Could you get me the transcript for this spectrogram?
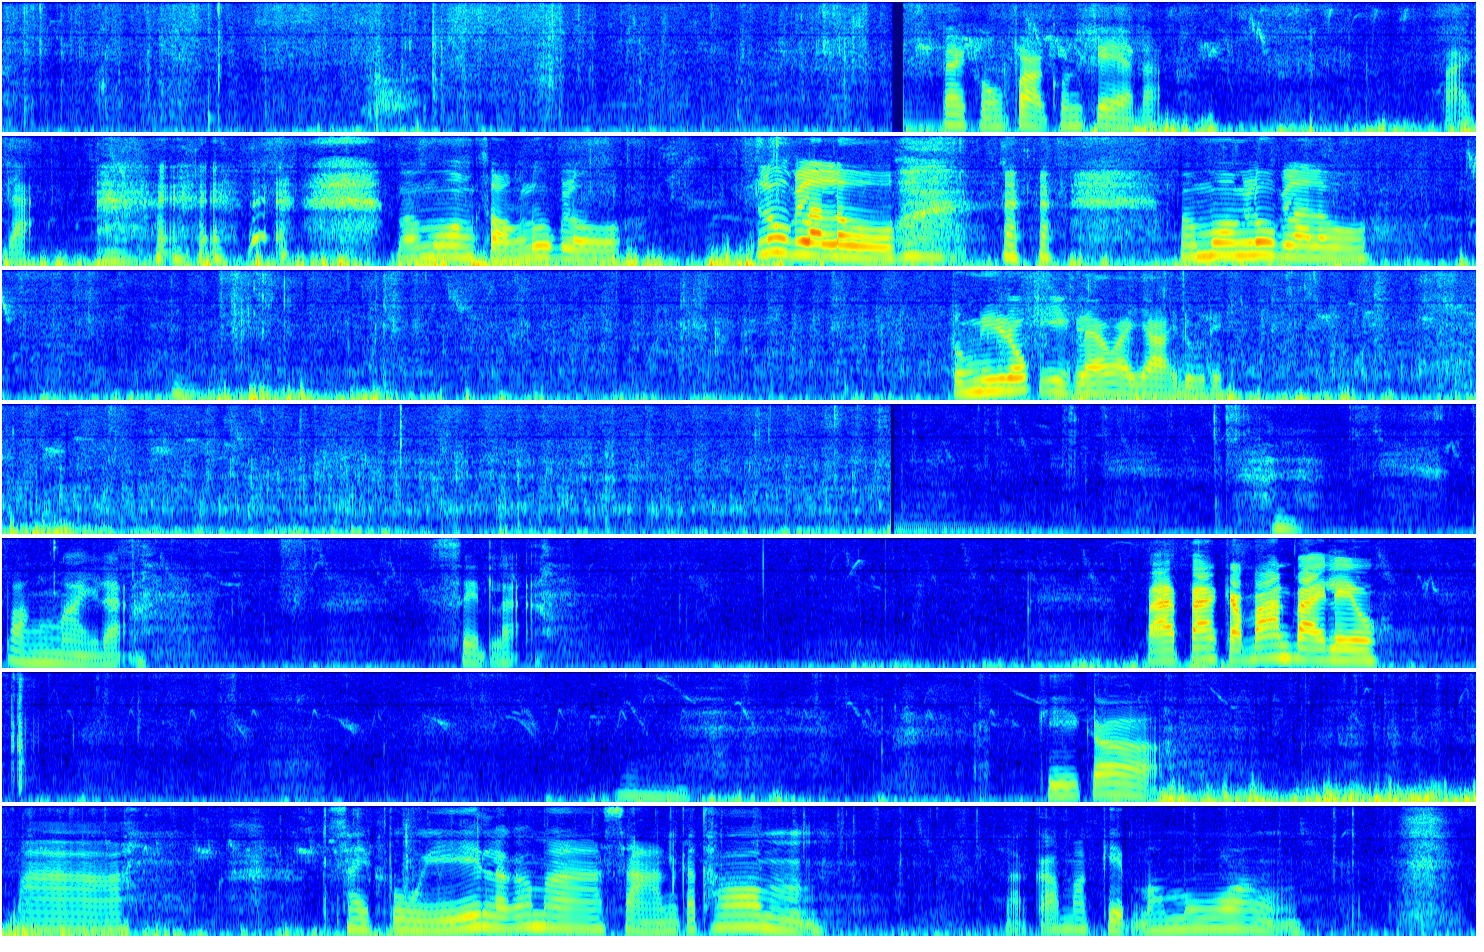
ได้ของฝากคนแก่ละไปละ มะม่วงสองลูกโล ลูกละโล มะม่วงลูกละโลตรงนี้รกอีกแล้วอะ ยายดูดิ ปังใหม่ละ เสร็จละไปไปกลับบ้านไปเร็ว กี้ก็มาใส่ปุ๋ยแล้วก็มาสารกระท่อม แล้วก็มาเก็บมะม่วง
